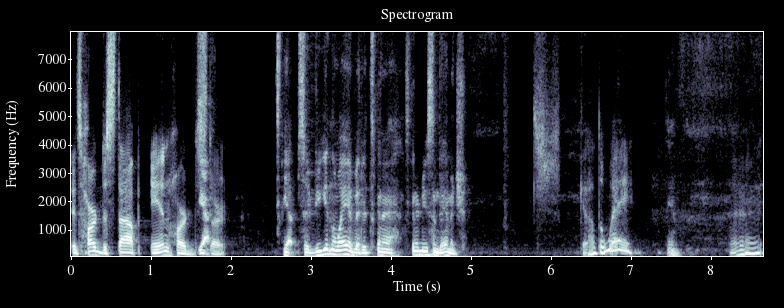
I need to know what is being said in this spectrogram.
it's hard to stop and hard to Yeah. start. Yep. So if you get in the way of it it's gonna it's gonna do some damage. Get out the way. Yeah. all right.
